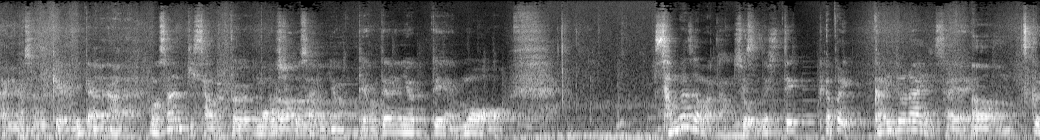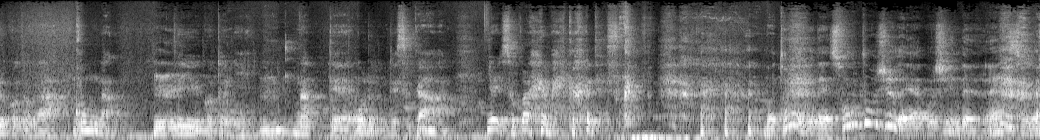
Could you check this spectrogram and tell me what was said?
戒名を授けるみたいなもう三期三風もうおしこさんによってお寺によってもうさまざまなんですね。でやっぱりガイドラインさえうん。作ることが困難っていうことになっておるんですが、やはりそこら辺はいかがですか？まあ、とにかくね曹洞宗がややこしいんだよね。その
